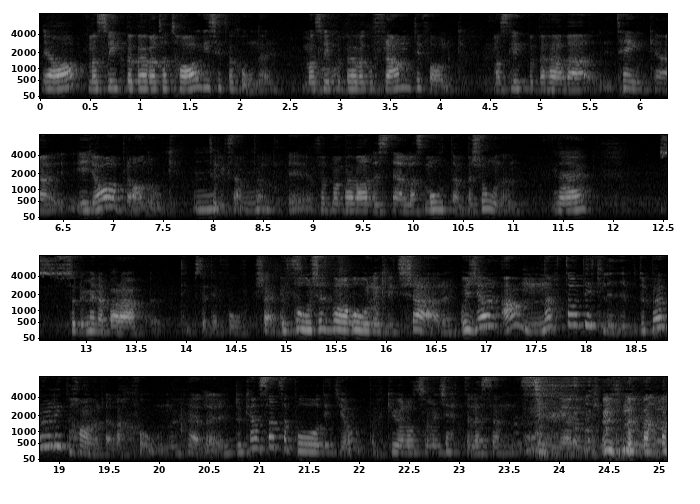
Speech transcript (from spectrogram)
Ja. Man slipper behöva ta tag i situationer. Man slipper behöva gå fram till folk. Man slipper behöva tänka, är jag bra nog? Till exempel. Eh, För att man behöver aldrig ställas mot den personen. Nej. Så du menar bara tipset är fortsätt? Fortsätt vara olyckligt kär och gör annat av ditt liv. Du behöver väl inte ha en relation heller? Du kan satsa på ditt jobb. Gud, jag låter som en jätteledsen singelkvinna.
